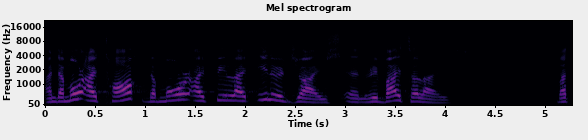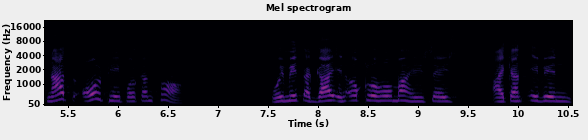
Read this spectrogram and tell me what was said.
And the more I talk, the more I feel like energized and revitalized. But not all people can talk. We meet a guy in Oklahoma, he says, I can't even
